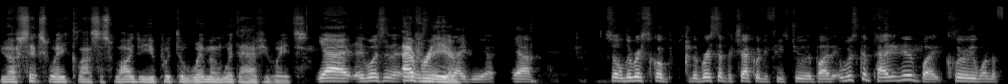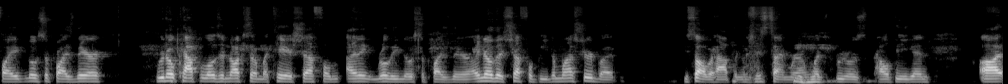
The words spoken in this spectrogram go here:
you have six weight classes? Why do you put the women with the heavyweights? Yeah, it wasn't a, it Every wasn't year. good idea. Yeah. So Larissa Larissa Pacheco defeats Julia Budd. It was competitive, but clearly won the fight. No surprise there. Bruno Cappelozza knocks out Mateus Scheffel. I think really no surprise there. I know that Scheffel beat him last year, but you saw what happened this time around Mhm. once Bruno's healthy again. Uh,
